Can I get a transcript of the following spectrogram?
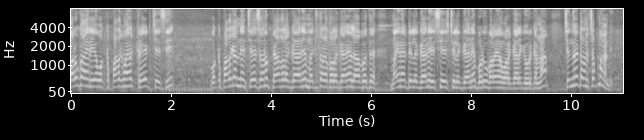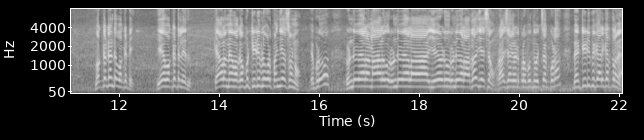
వరకు ఆయన ఏ ఒక్క పథకమైన క్రియేట్ చేసి ఒక పథకాన్ని నేను చేశాను. పేదలకు కానీ మధ్యతరగతి వాళ్ళకి కానీ లేకపోతే మైనార్టీలకు కానీ ఎస్సీ ఎస్టీలకు కానీ బడుగు బలమైన వర్గాలకి ఎవరికన్నా చెందినట్టు అతను చెప్పమనండి. ఒక్కటంటే ఒకటి ఏ ఒక్కటి లేదు. కేవలం మేము ఒకప్పుడు టీడీపీలో కూడా పనిచేస్తున్నాం. ఇప్పుడు రెండు వేల నాలుగు రెండు వేల ఏడు రెండు వేల ఆరు చేసాం రాజశేఖర రెడ్డి ప్రభుత్వం వచ్చాక కూడా మేము టీడీపీ కార్యకర్తలమే.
